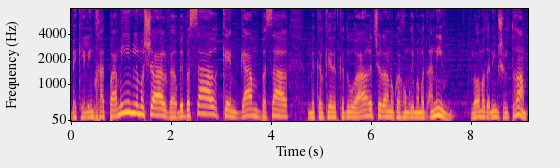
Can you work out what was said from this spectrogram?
בכלים חד פעמיים למשל, והרבה בשר, כן, גם בשר מקלקל את כדור הארץ שלנו, כך אומרים המדענים. לא המדענים של טראמפ,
